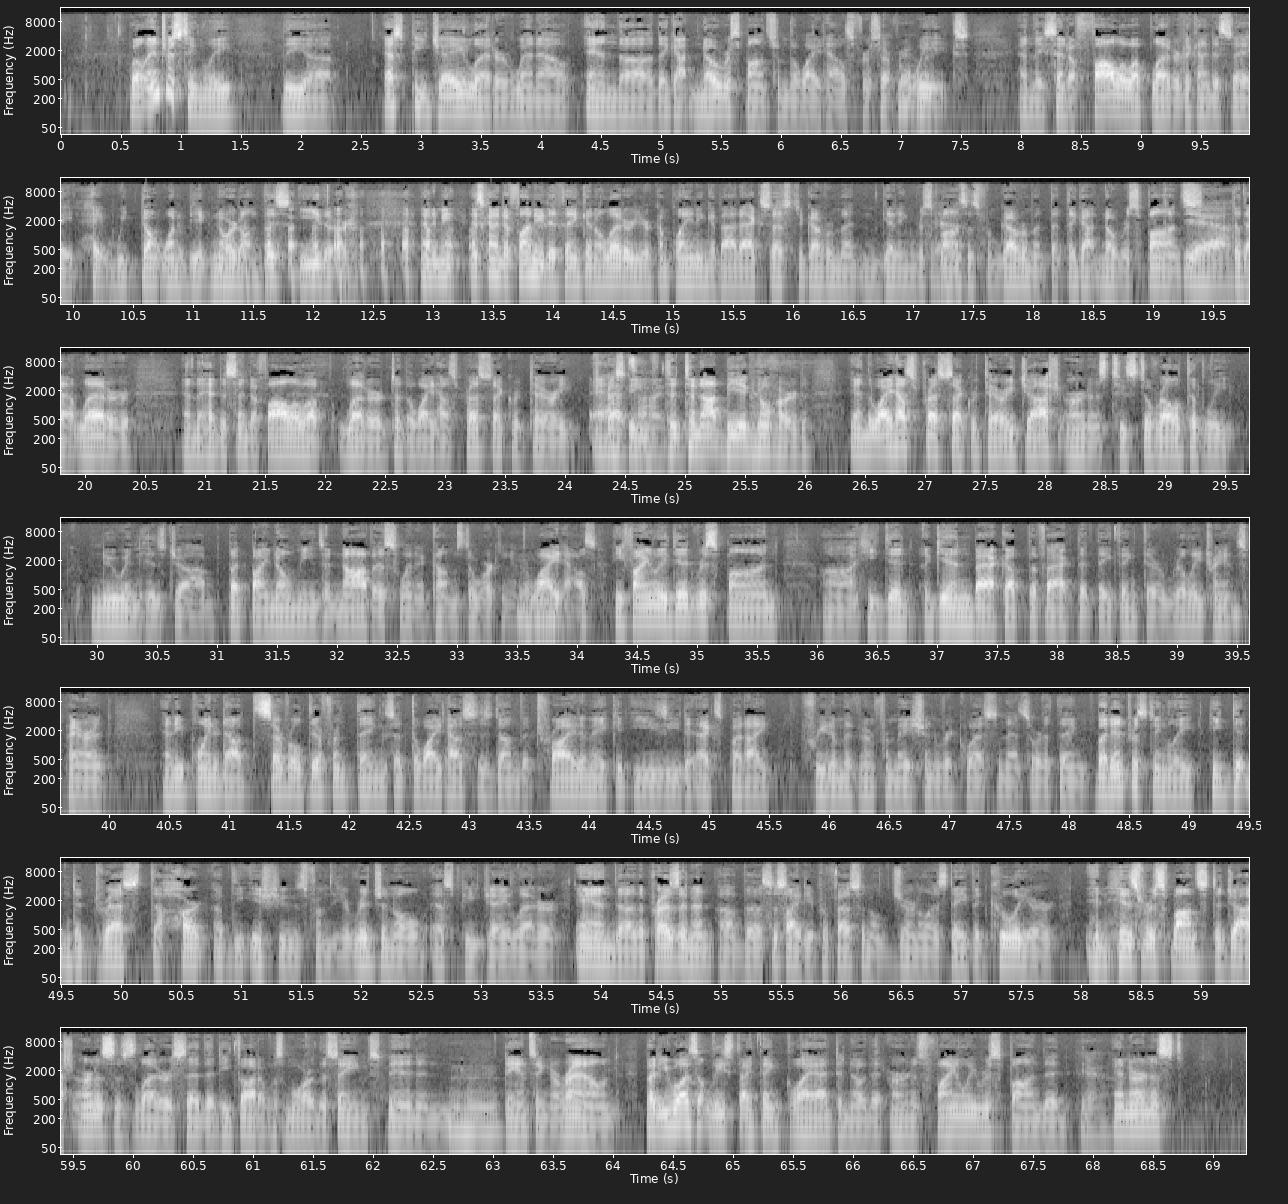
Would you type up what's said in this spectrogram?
Well, interestingly, the uh, SPJ letter went out, and uh, they got no response from the White House for several really? weeks. And they sent a follow up letter to kind of say, hey, we don't want to be ignored on this either. and I mean, it's kind of funny to think in a letter you're complaining about access to government and getting responses yeah. from government that they got no response yeah. to that letter and they had to send a follow up letter to the White House press secretary asking to, to, not be ignored. And the White House press secretary, Josh Earnest, who's still relatively new in his job, but by no means a novice when it comes to working in the mm-hmm. White House. He finally did respond. Uh, he did again back up the fact that they think they're really transparent. And he pointed out several different things that the White House has done to try to make it easy to expedite freedom of information requests and that sort of thing. But interestingly, he didn't address the heart of the issues from the original SPJ letter. And uh, the president of the Society of Professional Journalists, David Cuillier, in his response to Josh Earnest's letter, said that he thought it was more of the same spin and mm-hmm. dancing around. But he was at least, I think, glad to know that Earnest finally responded. Yeah. And Earnest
